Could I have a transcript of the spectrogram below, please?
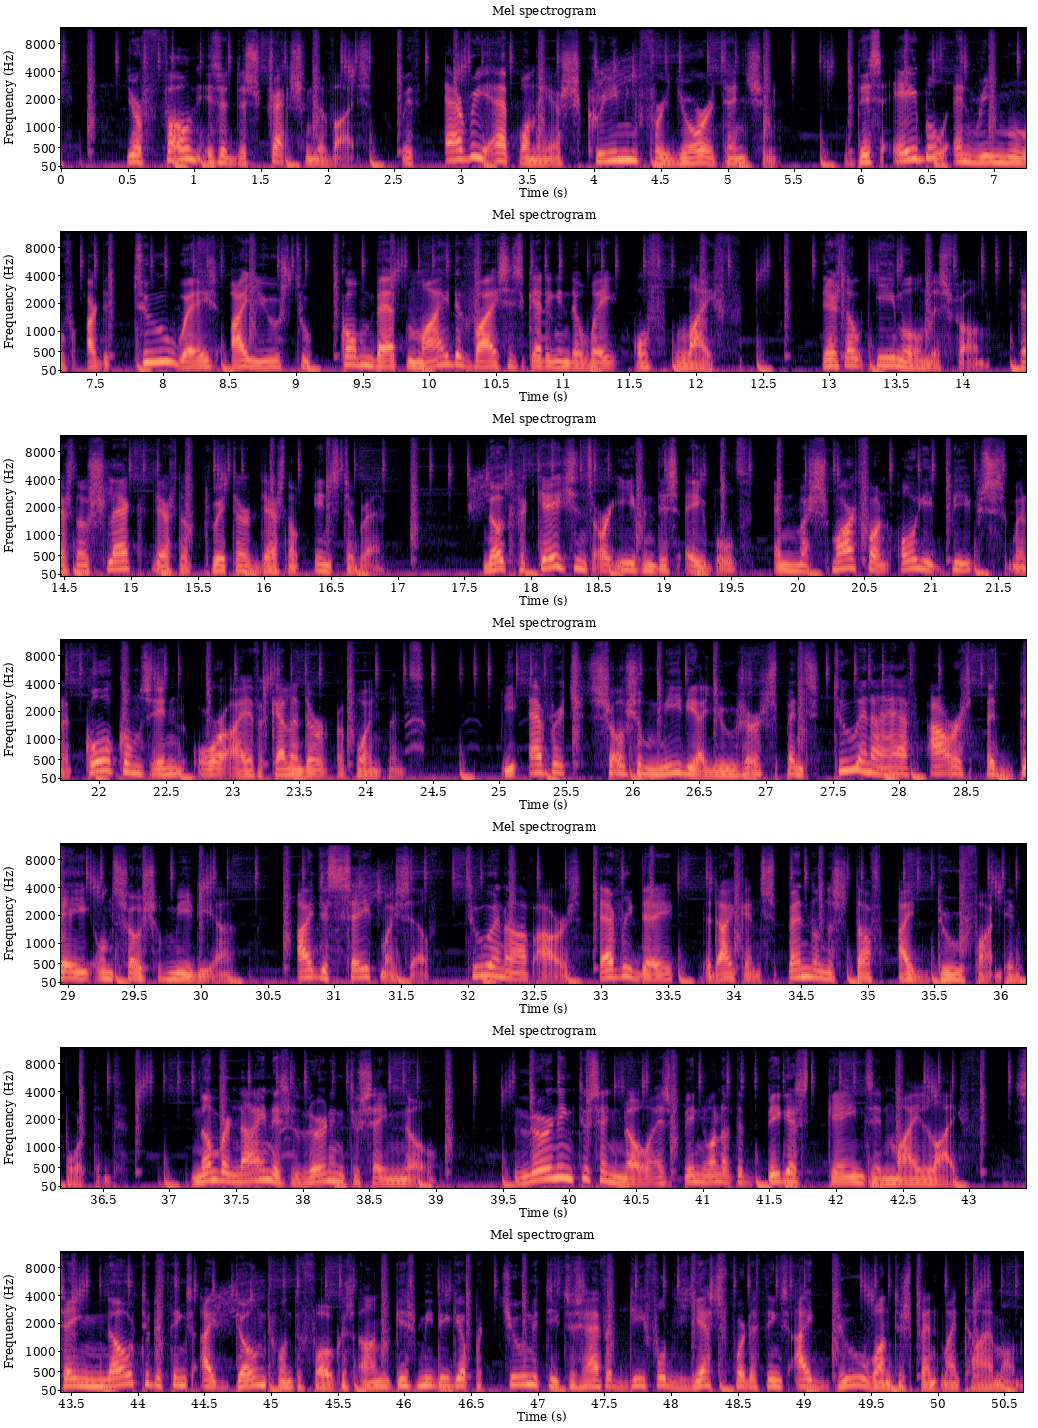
Your phone is a distraction device, with every app on here screaming for your attention. Disable and remove are the two ways I use to combat my devices getting in the way of life. There's no email on this phone. There's no Slack, there's no Twitter, there's no Instagram. Notifications are even disabled and my smartphone only beeps when a call comes in or I have a calendar appointment. The average social media user spends two and a half hours a day on social media. I just save myself two and a half hours every day that I can spend on the stuff I do find important. Number 9 is learning to say no. Learning to say no has been one of the biggest gains in my life. Saying no to the things I don't want to focus on gives me the opportunity to have a default yes for the things I do want to spend my time on.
